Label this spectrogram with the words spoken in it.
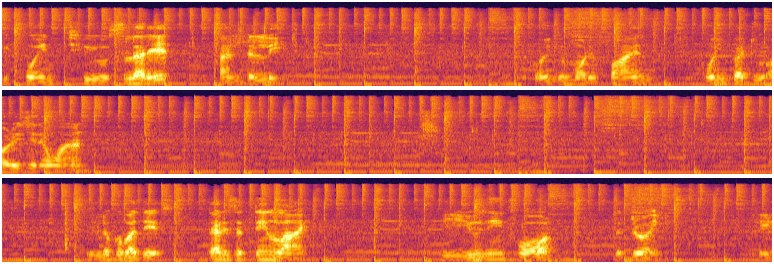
you're going to select it and delete. You're going to modify going back to original one. We look over this. That is a thin line. You're using for the drawing. Okay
